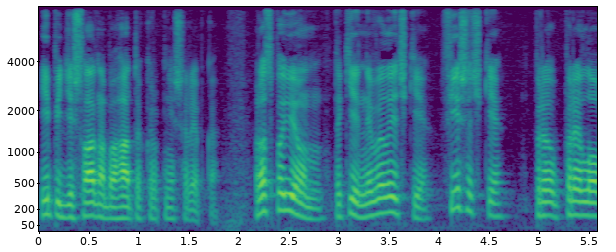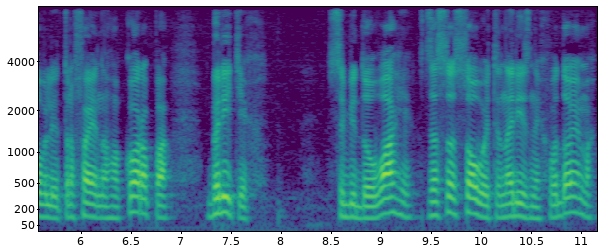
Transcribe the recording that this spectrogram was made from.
і підійшла набагато крупніша рибка. Розповім вам такі невеличкі фішечки при ловлі трофейного коропа. Беріть їх собі до уваги, застосовуйте на різних водоймах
